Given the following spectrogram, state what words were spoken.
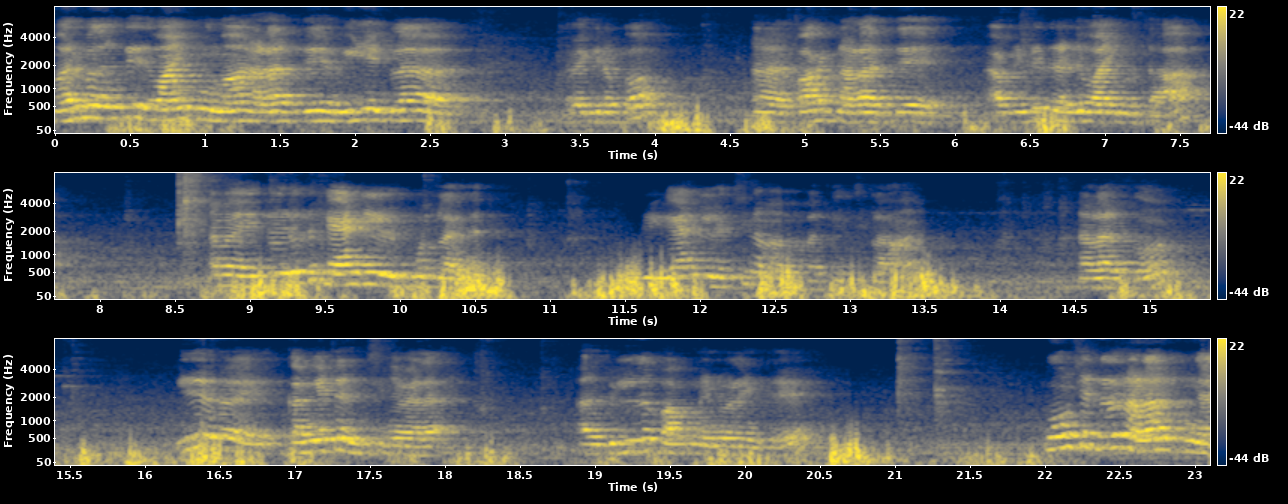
மருமகனுக்கு இது வாங்கிக்கணுமா? நல்லா இருக்கு. வீடியோக்கெலாம் வைக்கிறப்போ பாக்கெட் நல்லா இருக்கு. அப்படின்ட்டு இது ரெண்டு வாங்கி கொடுத்தா. நம்ம இது வந்து கேண்டில் போட்டுக்கலாங்க. இப்படி கேண்டில் வச்சு நம்ம பற்றி வச்சுக்கலாம். நல்லா இருக்கும். இது கம்மியாக தான் இருந்துச்சுங்க விலை. அது பில்லில் பார்க்கணும் என்ன வேலைன்ட்டு ஹோம் சென்டர் நல்லா இருக்குங்க.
